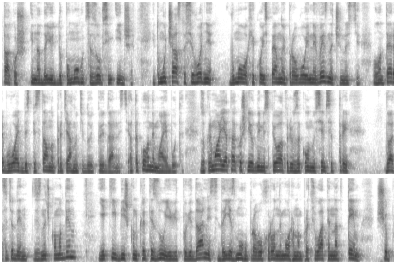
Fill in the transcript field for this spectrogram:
також і надають допомогу, це зовсім інше. І тому часто сьогодні в умовах якоїсь певної правової невизначеності волонтери бувають безпідставно притягнуті до відповідальності. А такого не має бути. Зокрема, я також є одним із співавторів закону 73 21 зі значком 1, який більш конкретизує відповідальність, дає змогу правоохоронним органам працювати над тим, щоб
